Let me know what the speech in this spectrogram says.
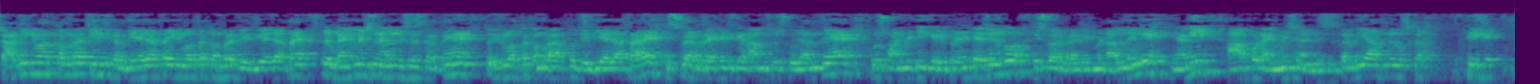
शादी के बाद कमरा चेंज कर दिया जाता है, इकलौता कमरा दे दिया जाता है। तो डायमेंशन एनालिसिस करते हैं तो इकलौता कमरा आपको दे दिया जाता है। स्क्वायर ब्रैकेट के नाम से उसको जानते हैं। उस क्वांटिटी के रिप्रेजेंटेशन को स्क्वायर ब्रैकेट में डाल देंगे। यानी आपको डायमेंशन एनालिसिस कर दिया आपने उसका। ठीक है।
